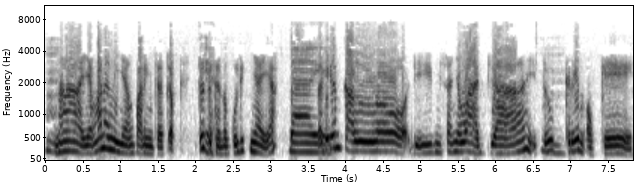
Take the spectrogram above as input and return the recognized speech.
Hmm. Nah, yang mana nih yang paling cocok? Itu yeah. tergantung kulitnya ya. Baik. Tadi kan kalau di misalnya wajah itu hmm. krim oke. Okay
